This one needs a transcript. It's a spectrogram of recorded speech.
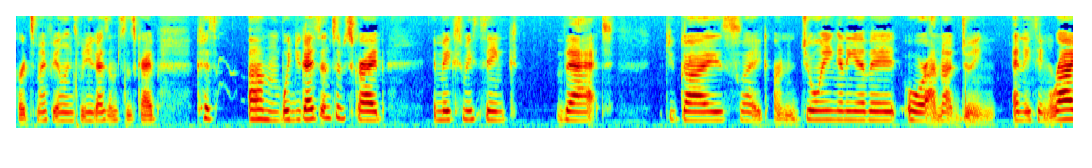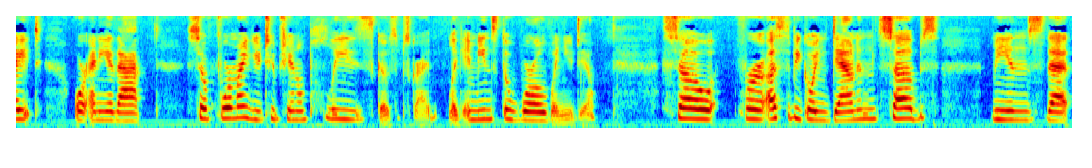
hurts my feelings when you guys unsubscribe because um, when you guys unsubscribe, it makes me think that you guys like aren't enjoying any of it or I'm not doing anything right or any of that. So for my YouTube channel, please go subscribe. Like it means the world when you do. So for us to be going down in subs means that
